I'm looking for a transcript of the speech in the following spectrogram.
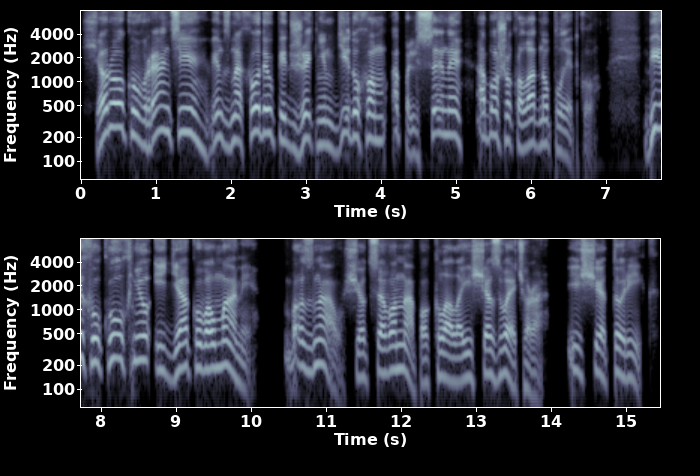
Щороку вранці він знаходив під житнім дідухом апельсини або шоколадну плитку. Біг у кухню і дякував мамі, бо знав, що це вона поклала іще з вечора, іще торік.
